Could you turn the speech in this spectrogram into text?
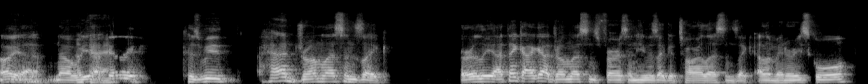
Oh yeah, no, we I feel like because we had drum lessons like early. I think I got drum lessons first, and he was like guitar lessons like elementary school,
